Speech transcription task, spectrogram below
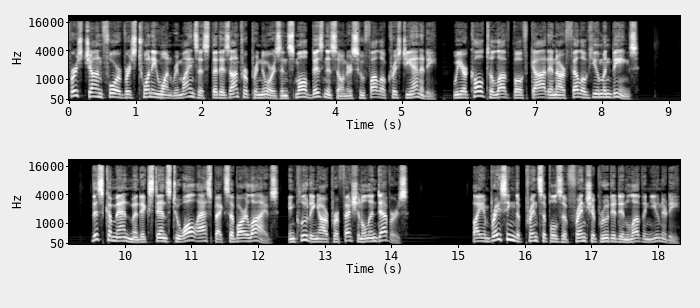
1 John 4 verse 21 reminds us that as entrepreneurs and small business owners who follow Christianity, we are called to love both God and our fellow human beings. This commandment extends to all aspects of our lives, including our professional endeavors. By embracing the principles of friendship rooted in love and unity,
